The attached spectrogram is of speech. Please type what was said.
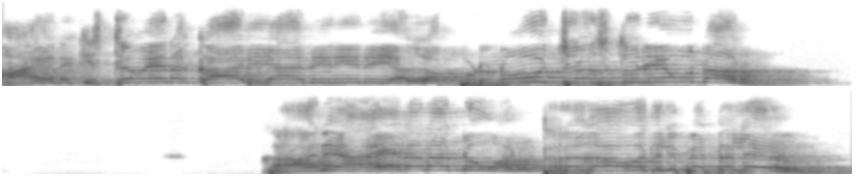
ఆయనకి ఇష్టమైన కార్యాన్ని నేను ఎల్లప్పుడూ చేస్తూనే ఉన్నాను. కానీ ఆయన నన్ను ఒంటరిగా వదిలిపెట్టలేదు.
